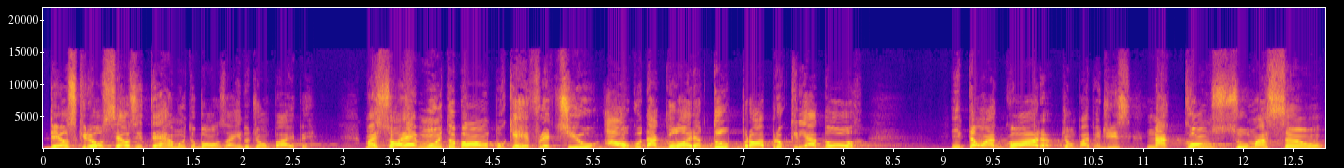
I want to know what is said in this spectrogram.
Deus criou céus e terra muito bons, ainda o John Piper, mas só é muito bom porque refletiu algo da glória do próprio Criador. Então agora, John Piper diz, na consumação,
